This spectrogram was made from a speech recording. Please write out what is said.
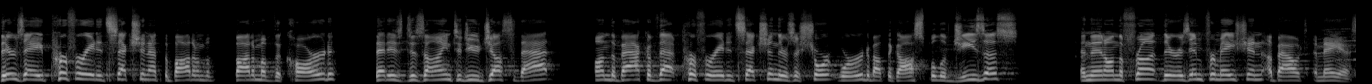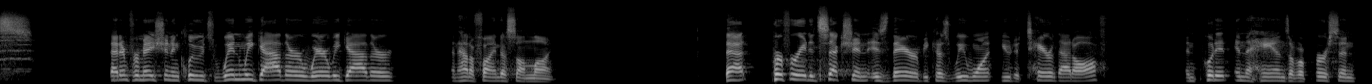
There's a perforated section at the bottom, bottom of the card that is designed to do just that. On the back of that perforated section, there's a short word about the gospel of Jesus. And then on the front, there is information about Emmaus. That information includes when we gather, where we gather, and how to find us online. That perforated section is there because we want you to tear that off and put it in the hands of a person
